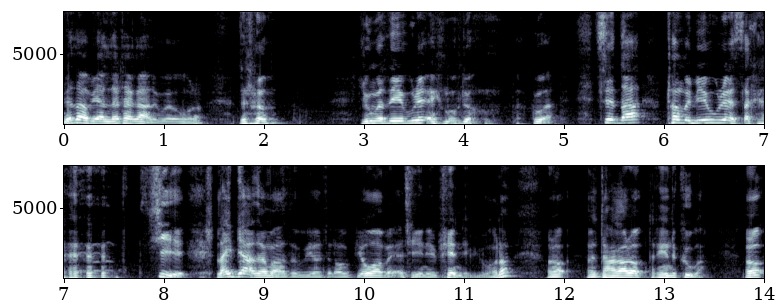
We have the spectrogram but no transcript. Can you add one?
မြတ်စွာဘုရားလက်ထက်ကလိုပဲပေါ့နော်ကျွန်တော်လူမသေးဘူးတဲ့အိမ်မဟုတ်တော့အခုကစစ်သားထွက်မပြေးဘူးတဲ့စခန်း ရှိရလိုက်ပြစမ်းပါဆိုပြီးတော့ကျွန်တော်ပြောရမယ်အခြေအနေဖြစ်နေပြီပေါ့နော်အဲ့တော့ဒါကတော့သတင်းတစ်ခုပါအဲ့တော့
